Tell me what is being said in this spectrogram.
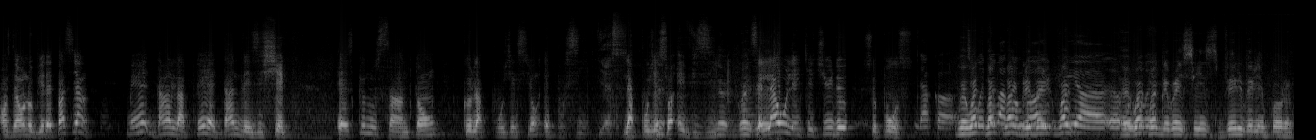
On, on obligé d'être patient. Mais dans la perte, dans les échecs, est-ce que nous sentons que la projection est possible? Yes. La projection est visible. C'est là où l'inquiétude se pose. D'accord. Well, what, what, what, euh, euh, uh, what, what is saying is very, very important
